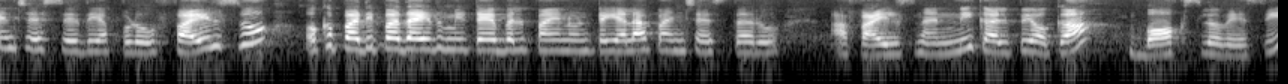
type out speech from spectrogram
ఏం చేసేది? అప్పుడు ఫైల్స్ ఒక పది పదహైదు మీ టేబుల్ పైన ఉంటే ఎలా పనిచేస్తారు ఆ ఫైల్స్ని అన్నీ కలిపి ఒక బాక్స్లో వేసి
